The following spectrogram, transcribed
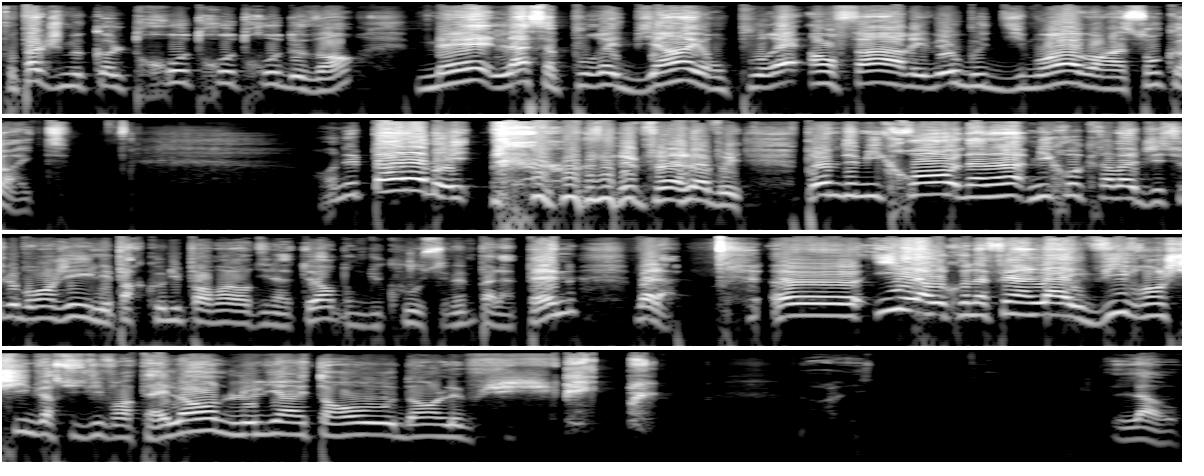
Faut pas que je me colle trop, trop, trop devant. Mais là, ça pourrait être bien et on pourrait enfin arriver au bout de 10 mois à avoir un son correct. On n'est pas à l'abri. on n'est pas à l'abri. Problème de micro, nanana, micro cravate, j'ai su le brancher, il est pas reconnu par mon ordinateur, donc du coup c'est même pas la peine. Voilà. Euh, hier, donc on a fait un live vivre en Chine versus vivre en Thaïlande. Le lien est en haut dans le là-haut.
